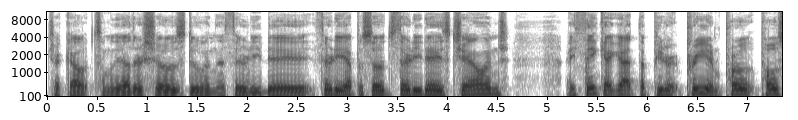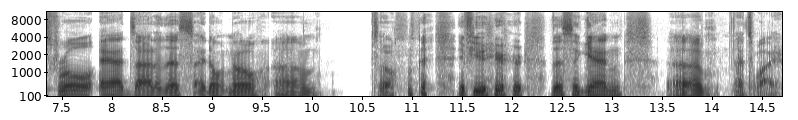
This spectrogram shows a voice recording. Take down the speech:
check out some of the other shows doing the 30 day, 30 episodes, 30 days challenge. I think I got the pre and post roll ads out of this. I don't know. Um, so if you hear this again, uh, that's why.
